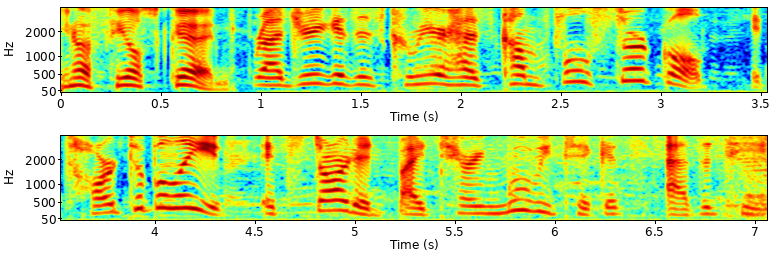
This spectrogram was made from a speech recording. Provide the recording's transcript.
You know, it feels good. Rodriguez's career has come full circle. It's hard to believe it started by tearing movie tickets as a teen.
